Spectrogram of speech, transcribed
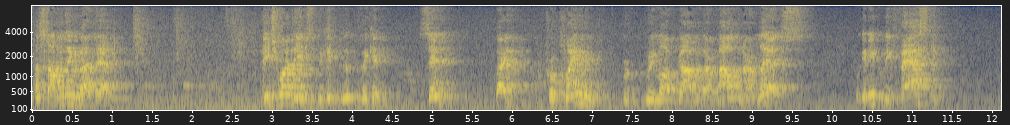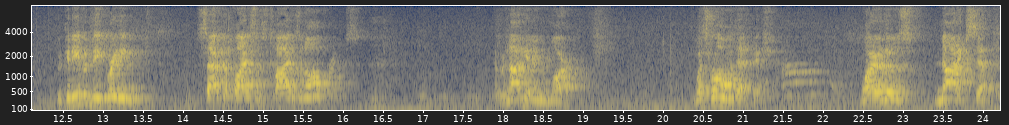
Now stop and think about that. Each one of these, we could, we could sin by proclaiming we love God with our mouth and our lips. We could even be fasting. We could even be bringing sacrifices, tithes, and offerings. And we're not hitting the mark. What's wrong with that picture? Why are those not accepted?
